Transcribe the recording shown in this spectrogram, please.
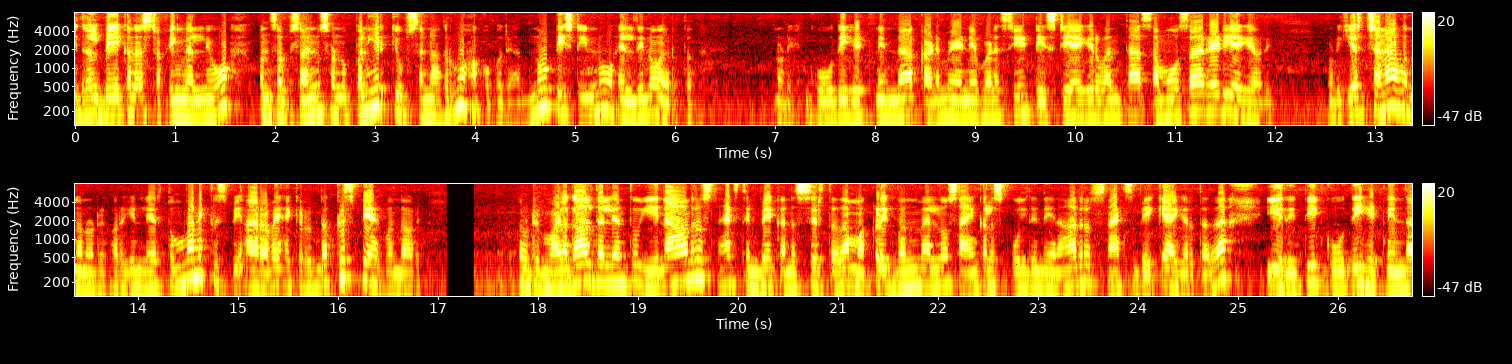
ಇದ್ರಲ್ಲಿ ಬೇಕಂದ್ರೆ ಸ್ಟಫಿಂಗ್ನಲ್ಲಿ ನೀವು ಒಂದು ಸ್ವಲ್ಪ ಸಣ್ಣ ಸಣ್ಣ ಪನೀರ್ ಕ್ಯೂಬ್ಸ್ ಅನ್ನಾದ್ರೂ ಹಾಕೋಬೋದ್ರಿ. ಅದನ್ನೂ ಟೇಸ್ಟಿ ಇನ್ನೂ ಹೆಲ್ದಿನೂ ಇರ್ತದೆ ನೋಡಿ, ಗೋಧಿ ಹಿಟ್ಟಿನಿಂದ ಕಡಿಮೆ ಎಣ್ಣೆ ಬಳಸಿ ಟೇಸ್ಟಿ ಆಗಿರುವಂತ ಸಮೋಸ ರೆಡಿ ಆಗ್ಯಾವ್ರಿ. ನೋಡಿ, ಎಷ್ಟು ಚೆನ್ನಾಗಿ ಬಂದವ್ ನೋಡ್ರಿ, ಹೊರಗಿನ ಲೇಯರ್ ತುಂಬಾನೇ ಕ್ರಿಸ್ಪಿ ಆ ರವೆ ಹಾಕಿರೋದ್ರಿಂದ ಕ್ರಿಸ್ಪಿಯಾಗಿ ಬಂದವ್ರಿ. ನೋಡ್ರಿ, ಮಳೆಗಾಲದಲ್ಲಿ ಅಂತೂ ಏನಾದ್ರೂ ಸ್ನ್ಯಾಕ್ಸ್ ತಿನ್ಬೇಕು ಅನ್ನಿಸಿರ್ತದ ಮಕ್ಕಳಿಗೆ ಬಂದ ಮೇಲೂ ಸಾಯಂಕಾಲ ಸ್ಕೂಲ್ದಿಂದ ಏನಾದ್ರೂ ಸ್ನ್ಯಾಕ್ಸ್ ಬೇಕೇ ಆಗಿರ್ತದ, ಈ ರೀತಿ ಗೋಧಿ ಹಿಟ್ಟಿನಿಂದ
